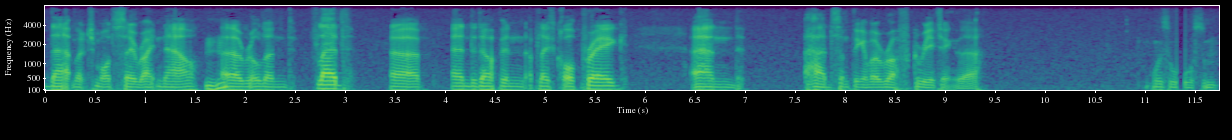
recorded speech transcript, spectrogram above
that much more to say right now. Mhm. Uh, Roland fled, uh, ended up in a place called Prague, and had something of a rough greeting there. Was awesome.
